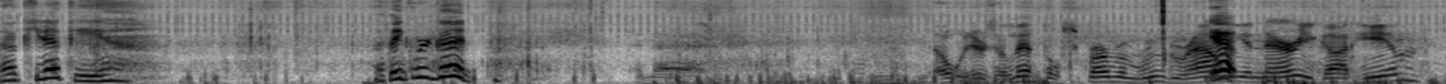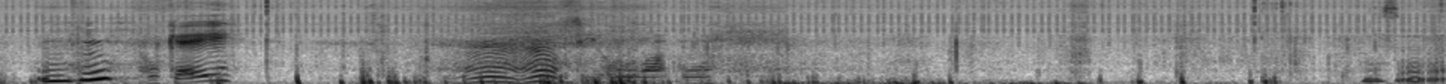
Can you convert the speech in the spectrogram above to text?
Okie dokie. I think we're good. And uh, oh, there's a lithospermum ruderale Yep. in there. You got him. Mm-hmm. Okay. Uh, I don't see a whole lot more. This is a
